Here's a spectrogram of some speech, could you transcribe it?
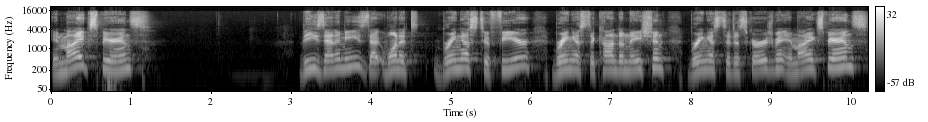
In my experience, these enemies that want to bring us to fear, bring us to condemnation, bring us to discouragement, in my experience,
